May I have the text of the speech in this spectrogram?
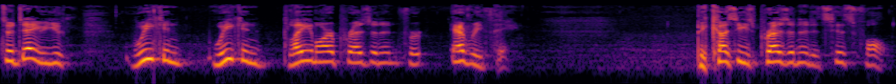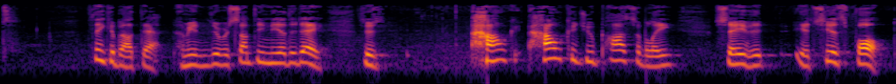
today you, we can, we can blame our president for everything. Because he's president, it's his fault. Think about that. I mean, there was something the other day. There's, how, how could you possibly say that it's his fault?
